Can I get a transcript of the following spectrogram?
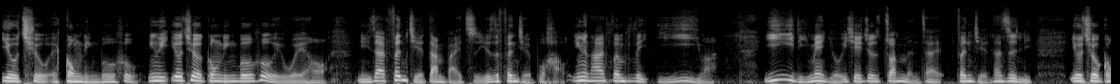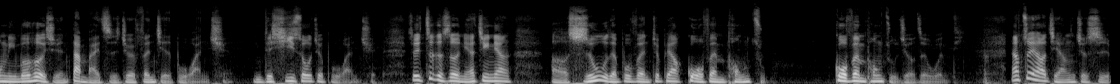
优丘的功能不好，因为优丘的功能不好，以为哈你在分解蛋白质也是分解不好，因为它分泌胰液嘛，一亿里面有一些就是专门在分解，但是你优丘功能不好，选蛋白质就会分解的不完全，你的吸收就不完全，所以这个时候你要尽量呃食物的部分就不要过分烹煮，过分烹煮就有这个问题。那最好讲就是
